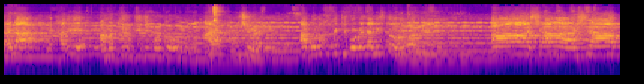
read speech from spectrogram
তাই না? এখানে আমার যে দিদি বলব আর কিছু নাই আর বলো তোকে কি বলবে জানিস তো? আশা শ্রাব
